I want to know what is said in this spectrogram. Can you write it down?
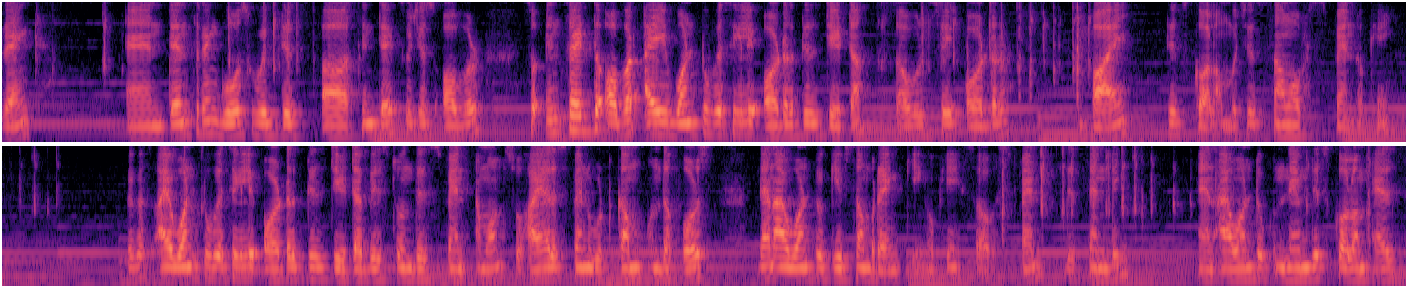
rank. And dense rank goes with this uh, syntax which is over. So inside the over i want to basically order this data. So i will say order by this column which is sum of spend okay? Because I want to basically order this data based on this spend amount. So higher spend would come on the first. Then I want to give some ranking okay? So spend descending. And I want to name this column as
